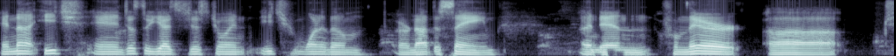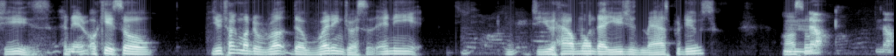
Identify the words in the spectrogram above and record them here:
and not each and just so you guys just join each one of them are not the same. And then from there, uh jeez. And then okay, so you're talking about the the wedding dresses. Any do you have one that you just mass produce? Also? No, no.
